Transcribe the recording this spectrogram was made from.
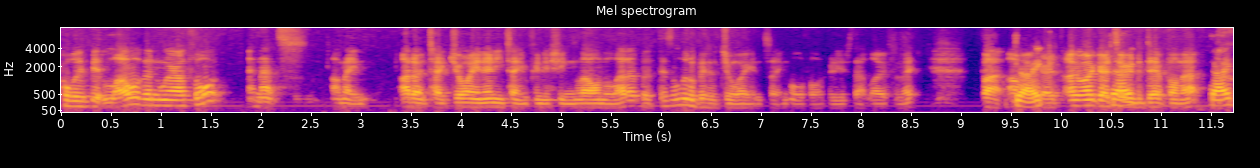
probably a bit lower than where I thought. And that's, I mean, I don't take joy in any team finishing low on the ladder, but there's a little bit of joy in seeing Hawthorn finish that low for me. But I won't go, I won't go too into depth on that. Jake,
